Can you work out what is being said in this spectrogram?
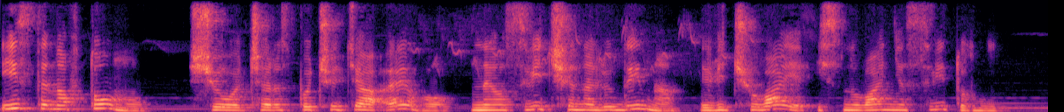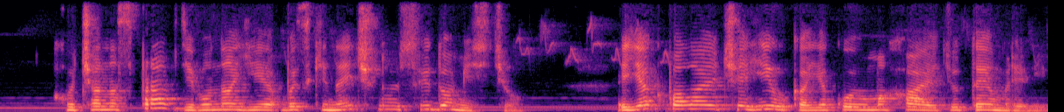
Істина в тому, що через почуття его неосвічена людина відчуває існування світу в ній, хоча насправді вона є безкінечною свідомістю. Як палаюча гілка, якою махають у темряві,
